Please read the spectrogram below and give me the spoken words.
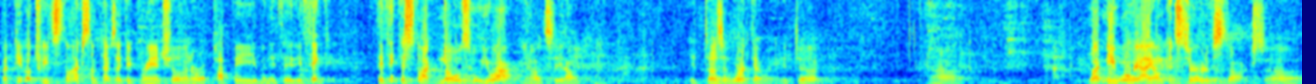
But people treat stocks sometimes like their grandchildren or a puppy. I mean, they, they think they think the stock knows who you are. You know, it's you know, it doesn't work that way. It. Uh, uh, let me worry. I own conservative stocks. Uh,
